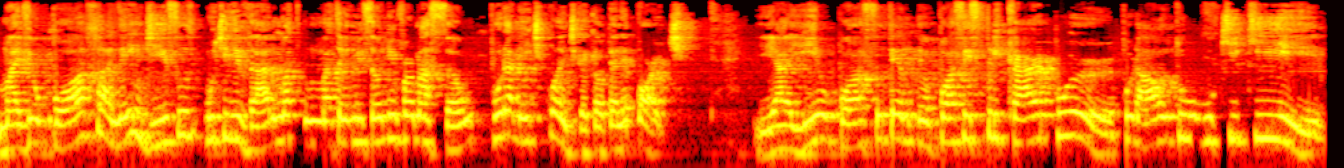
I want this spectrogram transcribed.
mas eu posso, além disso, utilizar uma, uma transmissão de informação puramente quântica, que é o teleporte. E aí eu posso eu posso explicar por, por alto o que que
